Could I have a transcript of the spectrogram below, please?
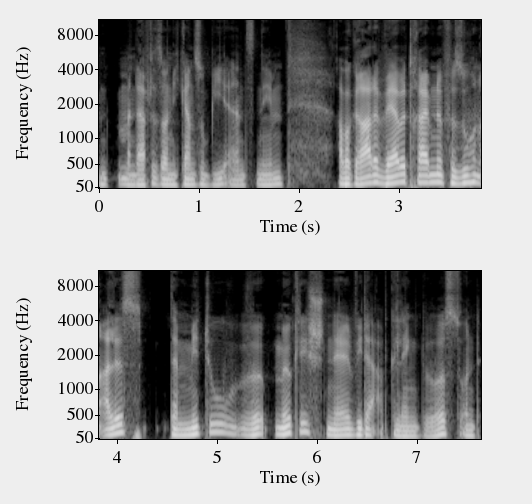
Und man darf das auch nicht ganz so ernst nehmen. Aber gerade Werbetreibende versuchen alles, damit du möglichst schnell wieder abgelenkt wirst. Und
